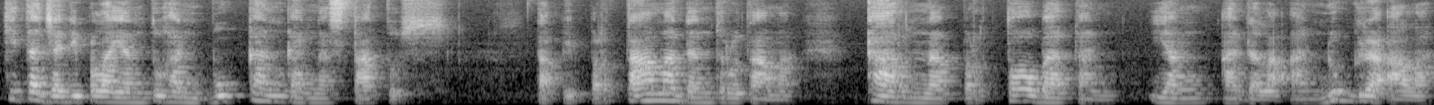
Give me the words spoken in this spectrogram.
kita jadi pelayan Tuhan bukan karena status, tapi pertama dan terutama karena pertobatan yang adalah anugerah Allah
